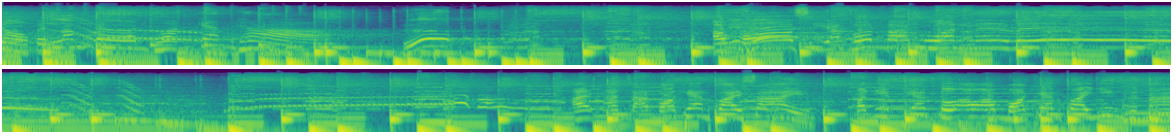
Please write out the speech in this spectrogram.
น้องเป็นลำเดินขอนแก่นค่ะเอาขอเสียงคนบางวันเร็วอาจารย์หมอแค่นไฟไส้บันนี้เปลี่ยนตัวเอาเอาหมอแค่นไฟยิ่งขึ้นมา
